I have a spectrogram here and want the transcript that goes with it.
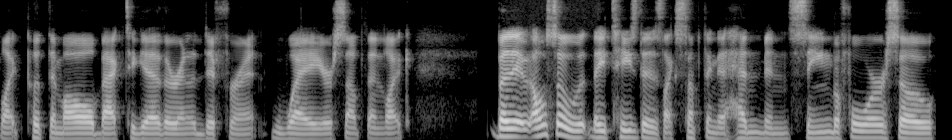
like put them all back together in a different way or something. Like but it also they teased it as like something that hadn't been seen before. So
